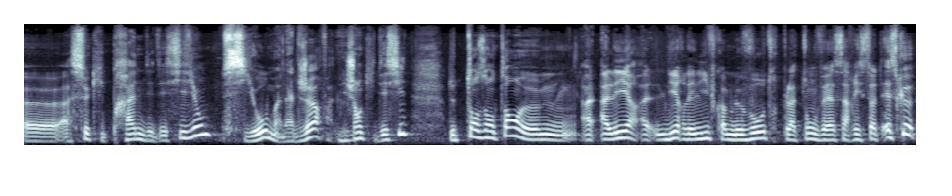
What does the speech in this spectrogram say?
euh, à ceux qui prennent des décisions, CEO, managers, enfin, les gens qui décident, de, temps en temps euh, à, lire, lire les livres comme le vôtre, Platon vs Aristote? Est-ce que,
